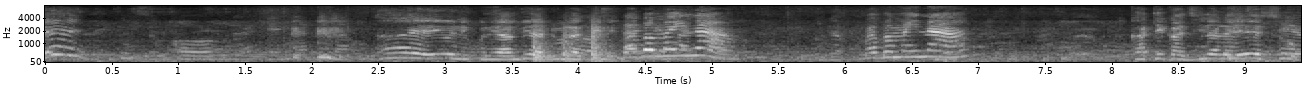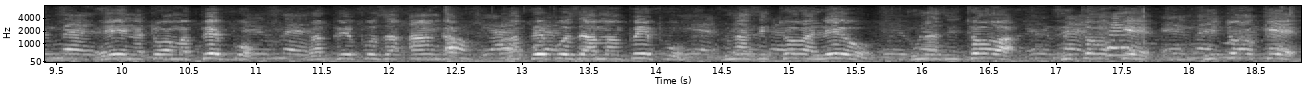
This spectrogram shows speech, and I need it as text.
Eh, haya hiyo ni kuniambia tu lakini Baba Maina. Baba Maina. Katika jina la Yesu. Eh, natoa mapepo. Amen. mapepo za anga Oh, yes. mapepo za mapepo. Yes. tunazitoa leo. Tunazitoa. Zitoke. Zitoke.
